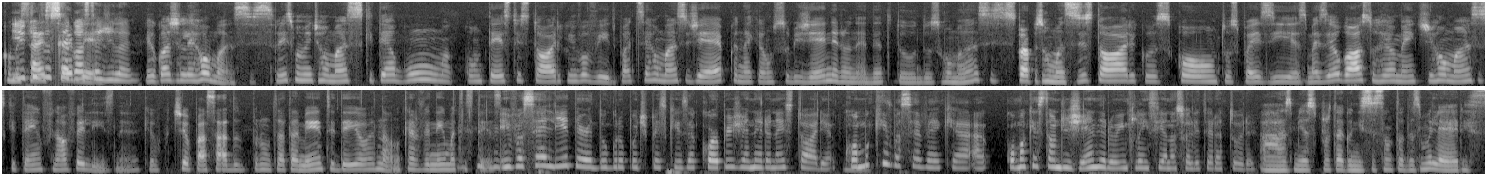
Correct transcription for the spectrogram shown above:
Comecei e o que você gosta de ler? Eu gosto de ler romances. Principalmente romances que têm algum contexto histórico envolvido. Pode ser romance de época, né? Que é um subgênero, né? Dentro do, dos romances. Os próprios romances históricos, contos, poesias, mas eu gosto realmente de romances que têm um final feliz, né? Que eu tinha passado por um tratamento e daí eu, não, não quero ver nenhuma tristeza. E você é líder do grupo de pesquisa Corpo e Gênero na História. Como que você vê que a, a como a questão de gênero influencia na sua literatura? Ah, as minhas protagonistas são todas mulheres.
